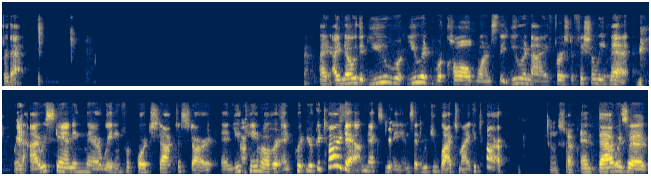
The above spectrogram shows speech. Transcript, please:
for that. I, I, know that you you had recalled once that you and I first officially met when I was standing there waiting for Porchstock to start, and you came over and put your guitar down next to me and said, "Would you watch my guitar?" Oh, And that was a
